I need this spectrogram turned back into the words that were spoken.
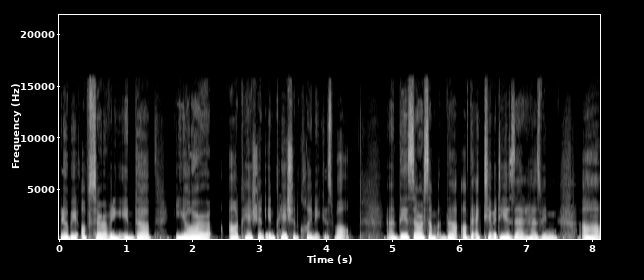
They'll be observing in the ER outpatient inpatient clinic as well. And these are some of the, of the activities that has been uh,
